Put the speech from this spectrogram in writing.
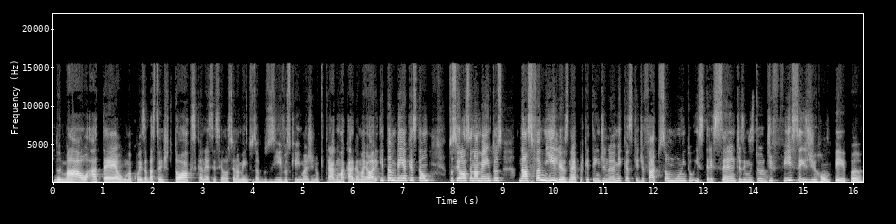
normal até alguma coisa bastante tóxica, né? Esses relacionamentos abusivos que eu imagino que tragam uma carga maior, e também a questão dos relacionamentos nas famílias, né? Porque tem dinâmicas que de fato são muito estressantes e muito difíceis de romper, Pan.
